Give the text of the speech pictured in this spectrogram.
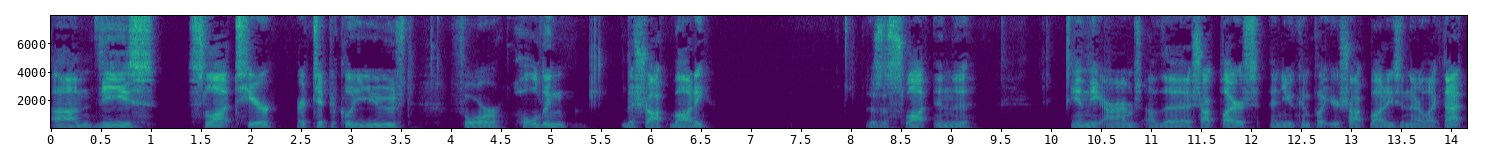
Um, these slots here are typically used for holding the shock body. There's a slot in the in the arms of the shock pliers and you can put your shock bodies in there like that.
